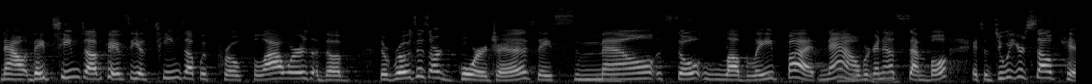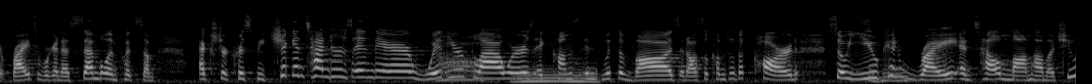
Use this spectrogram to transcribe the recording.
Now they've teamed up. KFC has teamed up with ProFlowers. The the roses are gorgeous. They smell so lovely. But now we're gonna assemble. It's a do-it-yourself kit, right? So we're gonna assemble and put some extra crispy chicken tenders in there with your flowers. It comes in with the vase. It also comes with a card. So you mm -hmm. can mm-hmm. write and tell mom how much you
